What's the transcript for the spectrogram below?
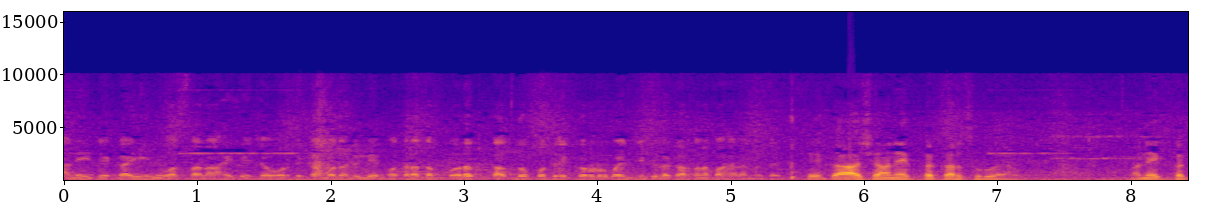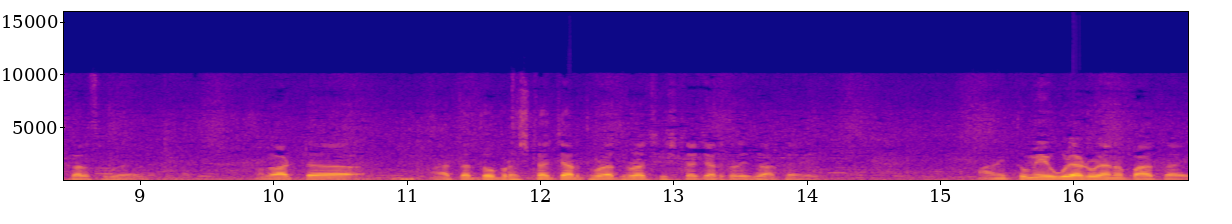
आणि जे काही निवासस्थानं आहेत त्याच्यावरती कामं झालेली आहेत. मात्र आता परत कागदोपत्री करोड रुपयांची बिलं काढताना पाहायला मिळत आहेत ते का असे अनेक प्रकार सुरू आहेत? अनेक प्रकार सुरू आहेत. मला वाटतं आता तो भ्रष्टाचार थोडा थोडा शिष्टाचारकडे जात आहे. आणि तुम्ही उघड्या डोळ्यानं पाहताय.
